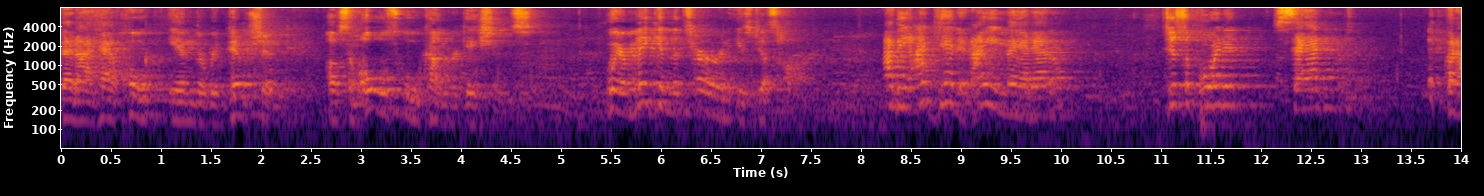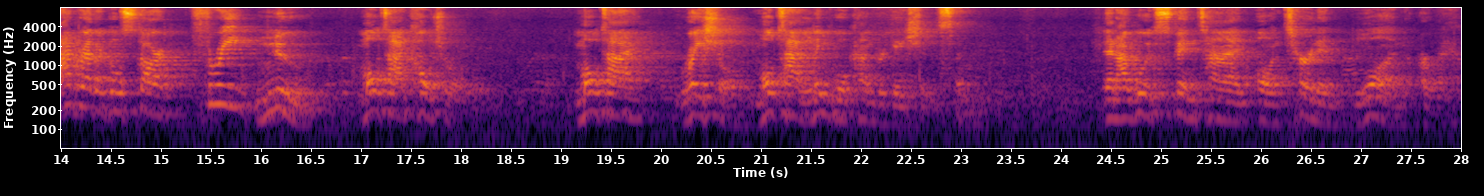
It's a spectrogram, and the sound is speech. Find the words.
that I have hope in the redemption of some old school congregations where making the turn is just hard. I mean, I get it. I ain't mad at them. Disappointed, saddened, but I'd rather go start three new multicultural, multiracial, multilingual congregations than I would spend time on turning one around.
